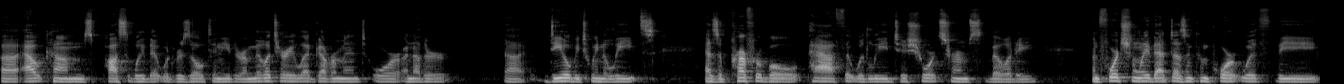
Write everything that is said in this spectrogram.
uh, outcomes, possibly that would result in either a military led government or another uh, deal between elites, as a preferable path that would lead to short term stability. Unfortunately, that doesn't comport with the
